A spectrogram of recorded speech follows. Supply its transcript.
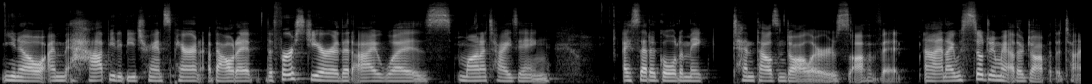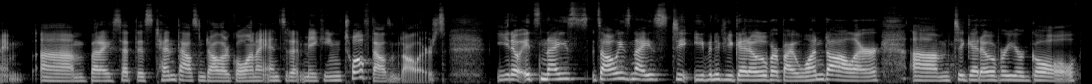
you know, I'm happy to be transparent about it. The first year that I was monetizing, I set a goal to make $10,000 off of it. Uh, and I was still doing my other job at the time. Um, but I set this $10,000 goal and I ended up making $12,000. You know, it's nice, it's always nice to, even if you get over by $1, um, to get over your goal.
